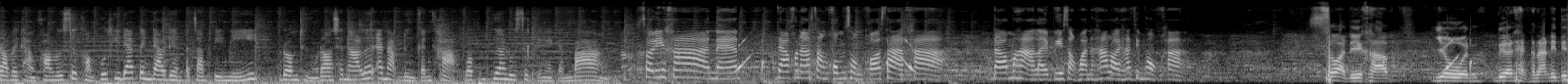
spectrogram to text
เราไปถามความรู้สึกของผู้ที่ได้เป็นดาวเดือนประจำปีนี้ รวมถึงรองชนะเลิศอันดับหนึ่งกันค่ะ ว่าเพื่อนๆรู้สึกยังไงกันบ้าง สวัสดีค่ะ แนท ดาวคณะสังคมสงเคราะห์ศาสตร์ค่ะ ดาวมหาลัยปี 2556 ค่ะ สวัสดีครับ ยูนเดือนแห่งคณะนิติ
